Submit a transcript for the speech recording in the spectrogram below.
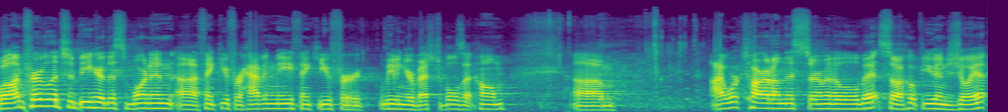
Well, I'm privileged to be here this morning. Uh, thank you for having me. Thank you for leaving your vegetables at home. Um, I worked hard on this sermon a little bit, so I hope you enjoy it.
